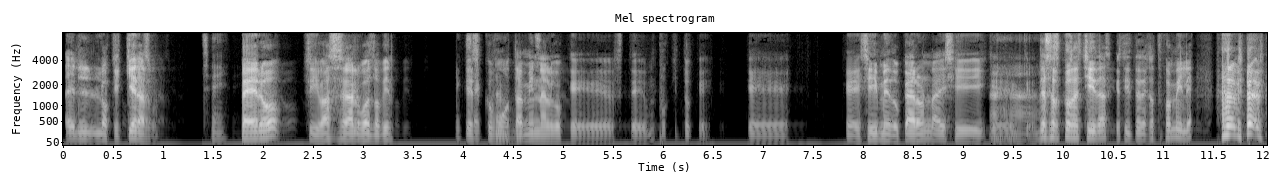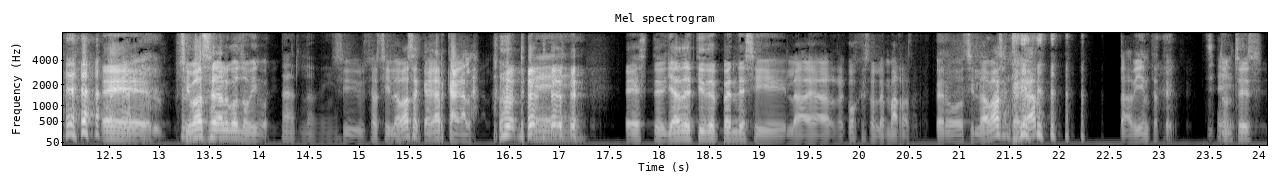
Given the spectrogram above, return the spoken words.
en lo que quieras, güey. sí, Pero si vas a hacer algo, hazlo bien. Que es como también algo que, este, un poquito que, que, que sí me educaron, ahí sí, que- que- de esas cosas chidas que sí te deja tu familia. Eh, si vas a hacer algo. Hazlo bien. Si, o sea, si la vas a cagar, cágala. Eh, Este, ya de ti depende si la recoges o la embarras. Pero si la vas a cagar, aviéntate. Sí. Entonces,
